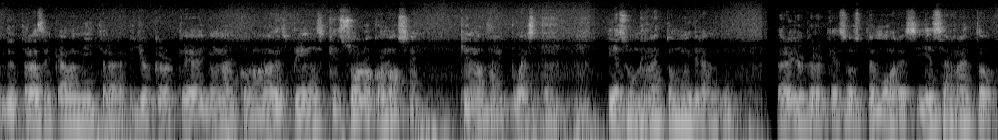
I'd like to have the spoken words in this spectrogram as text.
detrás de cada mitra, yo creo que hay una corona de espinas que solo conoce quien la trae puesta. Y es un reto muy grande. Pero yo creo que esos temores y ese reto,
